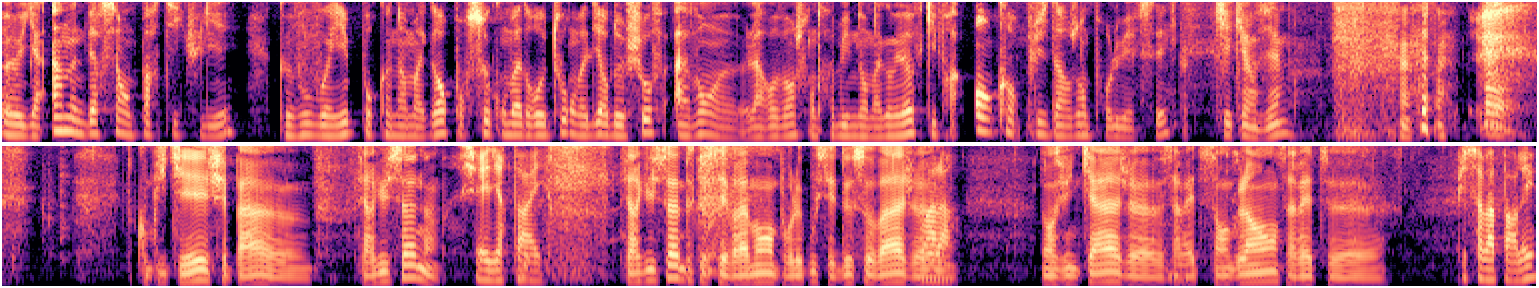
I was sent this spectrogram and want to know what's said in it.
euh, il y a un adversaire en particulier que vous voyez pour Conor McGregor pour ce combat de retour, on va dire de chauffe avant euh, la revanche contre Abim Nurmagomedov, qui fera encore plus d'argent pour l'UFC Qui est 15e Compliqué, je sais pas. euh, Ferguson. J'allais dire pareil. Ferguson, parce que c'est vraiment, pour le coup, c'est deux sauvages euh, dans une cage. euh, ça va être sanglant, ça va être, euh, Puis ça va parler.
